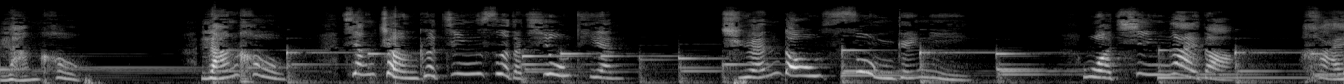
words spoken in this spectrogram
然后，然后将整个金色的秋天全都送给你，我亲爱的孩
